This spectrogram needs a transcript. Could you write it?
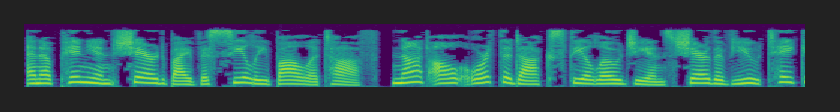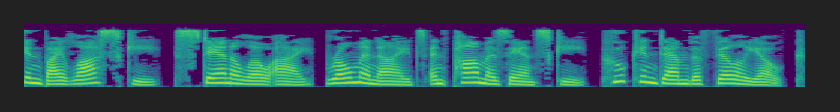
an opinion shared by Vasily Bolotov. Not all Orthodox theologians share the view taken by Lossky, Staniloae, I, Romanides and Pomazansky, who condemn the filioque.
